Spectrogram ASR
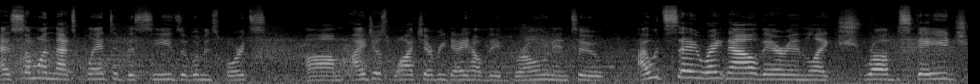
as someone that's planted the seeds of women's sports, um, I just watch every day how they've grown into. I would say right now they're in like shrub stage.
